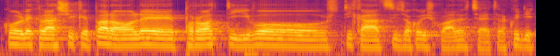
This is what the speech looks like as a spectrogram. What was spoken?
con le classiche parole proattivo, sti cazzi, gioco di squadra, eccetera. Quindi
